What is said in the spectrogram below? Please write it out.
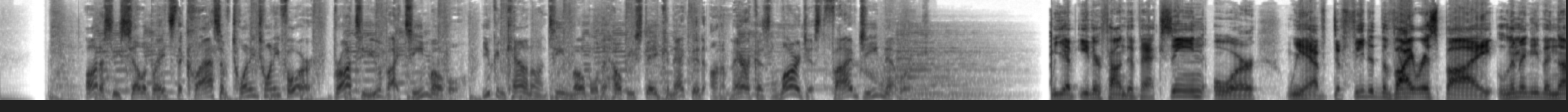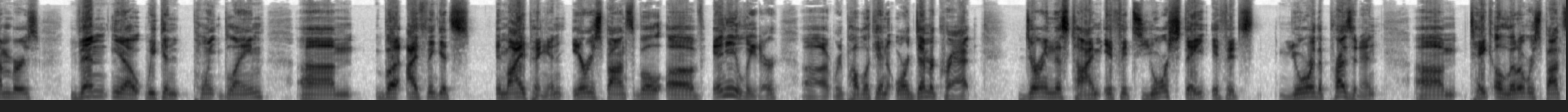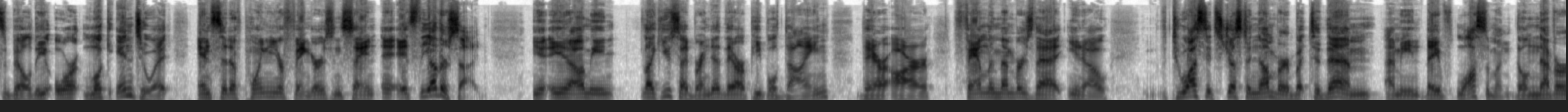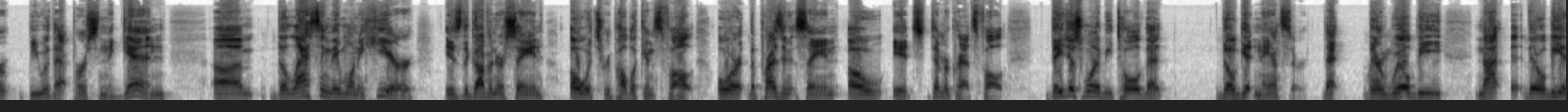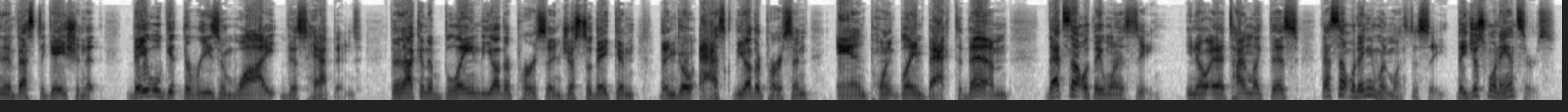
Odyssey celebrates the class of 2024, brought to you by T Mobile. You can count on T Mobile to help you stay connected on America's largest 5G network. We have either found a vaccine or we have defeated the virus by limiting the numbers. Then, you know, we can point blame. Um, but I think it's, in my opinion, irresponsible of any leader, uh, Republican or Democrat, during this time, if it's your state, if it's you're the president, um, take a little responsibility or look into it instead of pointing your fingers and saying it's the other side. You, you know, I mean, like you said, Brenda, there are people dying. There are family members that, you know, to us it's just a number, but to them, I mean, they've lost someone. They'll never be with that person again. Um, the last thing they want to hear is the governor saying, oh, it's Republicans' fault, or the president saying, oh, it's Democrats' fault. They just want to be told that they'll get an answer that there will be not there will be an investigation that they will get the reason why this happened. They're not going to blame the other person just so they can then go ask the other person and point blame back to them. That's not what they want to see. You know, at a time like this, that's not what anyone wants to see. They just want answers.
